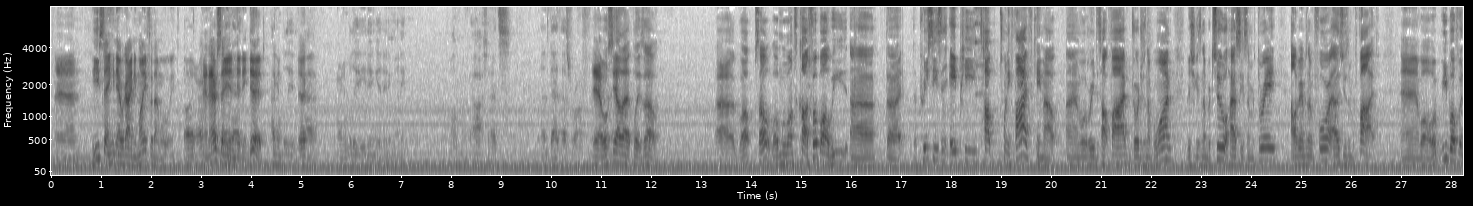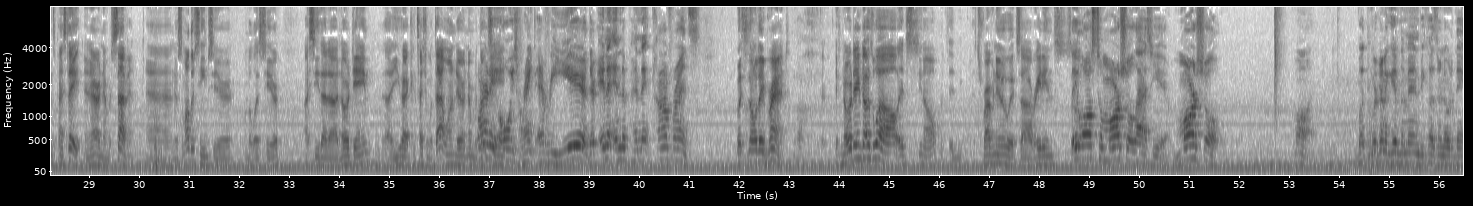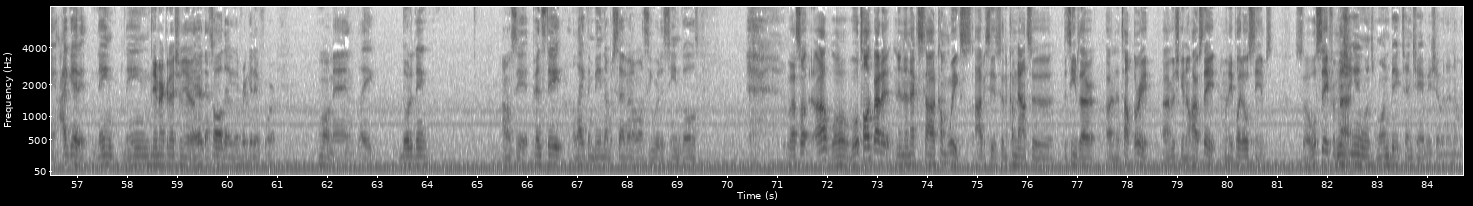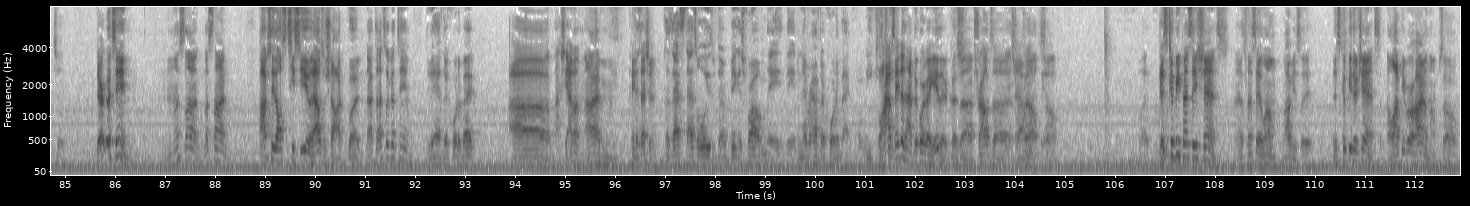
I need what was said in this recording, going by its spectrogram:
And he's saying he never got any money for that movie. Oh, and they're saying that. that he did. I can believe it. Yeah. I, I can believe he didn't get any money. Oh my gosh, that's that, that that's rough. Yeah, we'll see how that plays out. Uh, well, so we'll move on to college football. We uh, the the preseason AP top twenty five came out, and we'll read the top five. Georgia's number one, Michigan's number two, Ohio State's number three, Alabama's number four, LSU's number five. And well, we both went to Penn State, and they're number seven. And there's some other teams here on the list here. I see that uh, Notre Dame. Uh, you had contention with that one. They're at number Why are thirteen. they always ranked every year? They're in an independent conference. but it's Notre Dame brand. If Notre Dame does well, it's you know it, it's revenue, it's uh, ratings. So. They lost to Marshall last year. Marshall. Come on. But we're gonna give them in because they're Notre Dame. I get it. Name name name recognition, yeah. That's all they ever get in for. Come on, man. Like Notre Dame. I don't see it. Penn State. I like them being number seven. I want to see where this team goes. Well, so, uh, well, we'll talk about it in the next uh, couple weeks. Obviously, it's going to come down to the teams that are in the top three, uh, Michigan and Ohio State, when they play those teams. So we'll see from Michigan that. wins one Big Ten championship and they're number two. They're a good team. Let's not. Let's not. Obviously, they lost to TCU. That was a shock, but that, that's a good team. Do they have their quarterback? Uh, actually, I don't. I haven't been paying attention. Because that's that's always their biggest problem. They they never have their quarterback. We Well, Ohio State doesn't have their quarterback either because uh, Stroud's uh, the Stroud NFL. left, yeah. So But this could be Penn State's chance. As Penn State alum, obviously, this could be their chance. A lot of people are high on them, so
